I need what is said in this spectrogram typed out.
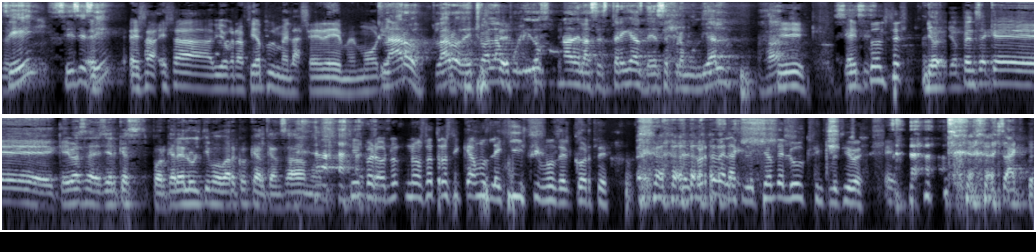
sí, sí, sí, sí. esa, esa biografía pues me la sé de memoria. Claro, claro. De hecho, Alan Pulido fue una de las estrellas de ese premundial. Sí. Entonces. Yo, yo pensé que, que, ibas a decir que es porque era el último barco que alcanzábamos. Sí, pero nosotros sí quedamos lejísimos del corte. Del corte de la selección de Lux, inclusive. Exacto.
